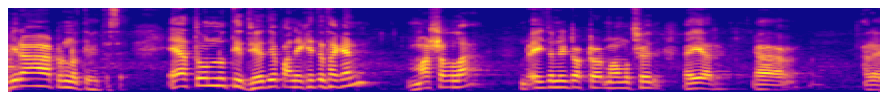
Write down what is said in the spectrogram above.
বিরাট উন্নতি হইতেছে। এত উন্নতি ধুয়ে ধুয়ে পানি খেতে থাকেন মার্শাল্লাহ এই জন্যই ডক্টর মোহাম্মদ শহীদ, এই আর আরে,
